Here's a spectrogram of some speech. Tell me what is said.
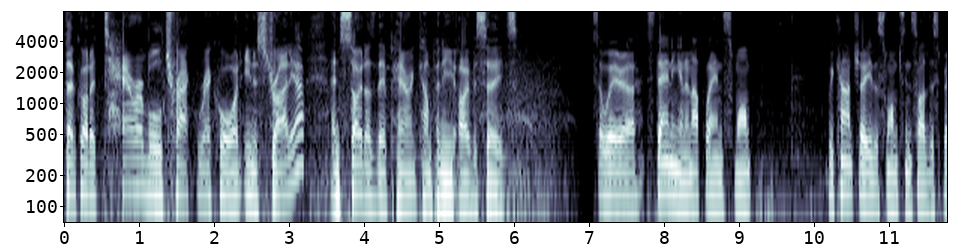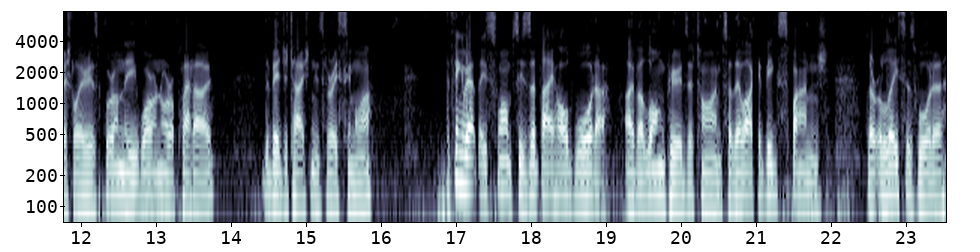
They've got a terrible track record in Australia and so does their parent company overseas. So we're uh, standing in an upland swamp we can't show you the swamps inside the special areas. We're on the Woronora Plateau. The vegetation is very similar. The thing about these swamps is that they hold water over long periods of time. So they're like a big sponge that releases water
